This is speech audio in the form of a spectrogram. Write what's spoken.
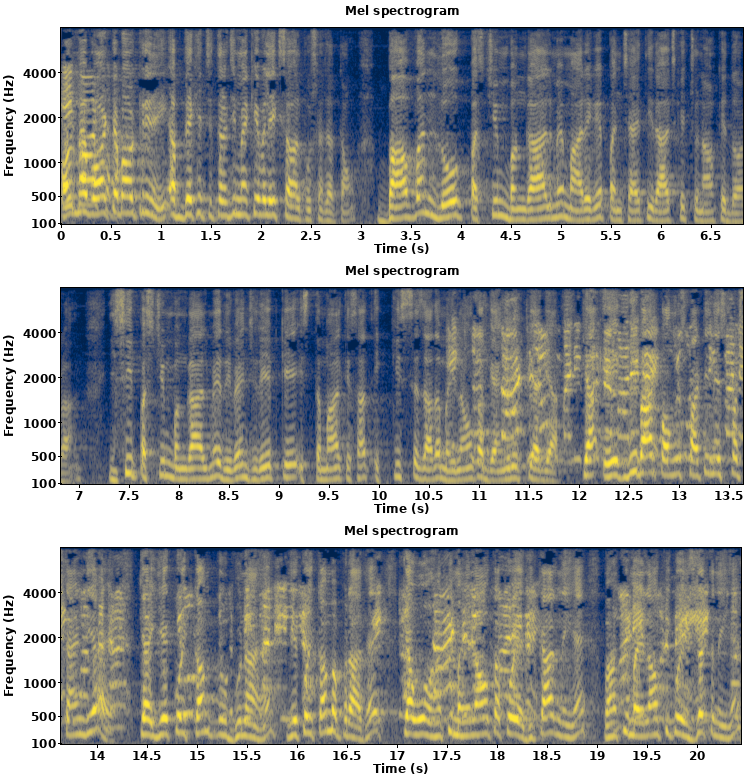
और एक मैं वॉट। अबाउटरी नहीं अब देखिए चित्रा जी मैं केवल एक सवाल पूछना चाहता हूँ। बावन लोग पश्चिम बंगाल में मारे गए पंचायती राज के चुनाव के दौरान। इसी पश्चिम बंगाल में रिवेंज रेप के इस्तेमाल के साथ 21 से ज़्यादा महिलाओं का 160 गैंग रेप किया गया। क्या एक भी बार कांग्रेस पार्टी ने इस पर स्टैंड लिया है? क्या ये कोई कम गुना है? ये कोई कम अपराध है? क्या वो वहाँ की महिलाओं का कोई अधिकार नहीं है? वहाँ की महिलाओं की कोई इज़्ज़त नहीं है?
